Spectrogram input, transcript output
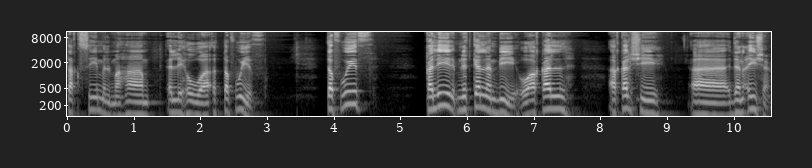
تقسيم المهام اللي هو التفويض. تفويض قليل بنتكلم به وأقل أقل شيء آه دنعيشة.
